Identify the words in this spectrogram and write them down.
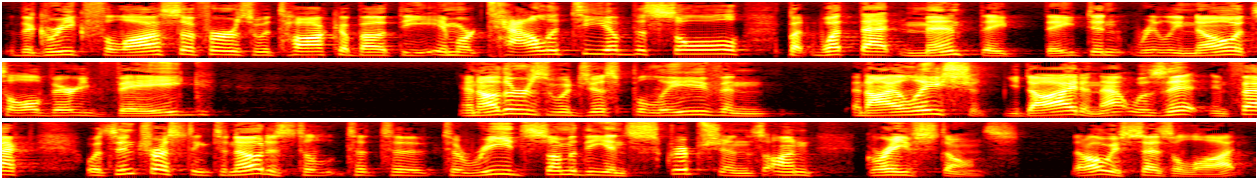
The Greek philosophers would talk about the immortality of the soul, but what that meant, they, they didn't really know. It's all very vague. And others would just believe in annihilation. You died, and that was it. In fact, what's interesting to note is to, to, to, to read some of the inscriptions on gravestones. That always says a lot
